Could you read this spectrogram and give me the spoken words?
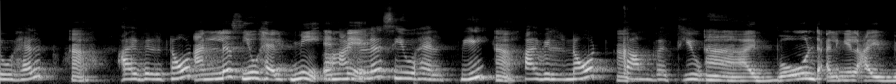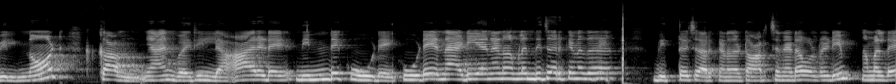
you help I will not unless you help me എന്നെ. Unless you help me I will not come with you I won't അല്ലെങ്കിൽ ഐ വിൽ നോട്ട് കം ഞാൻ വരില്ല. ആരുടെ? നിന്റെ കൂടെ. കൂടെ എന്ന് ആഡ് ചെയ്യാനാണ് നമ്മൾ എന്ത് ചേർക്കണത് വിത്ത് ചേർക്കണത്. കേട്ടോ അർച്ചനയുടെ ഓൾറെഡി നമ്മളുടെ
